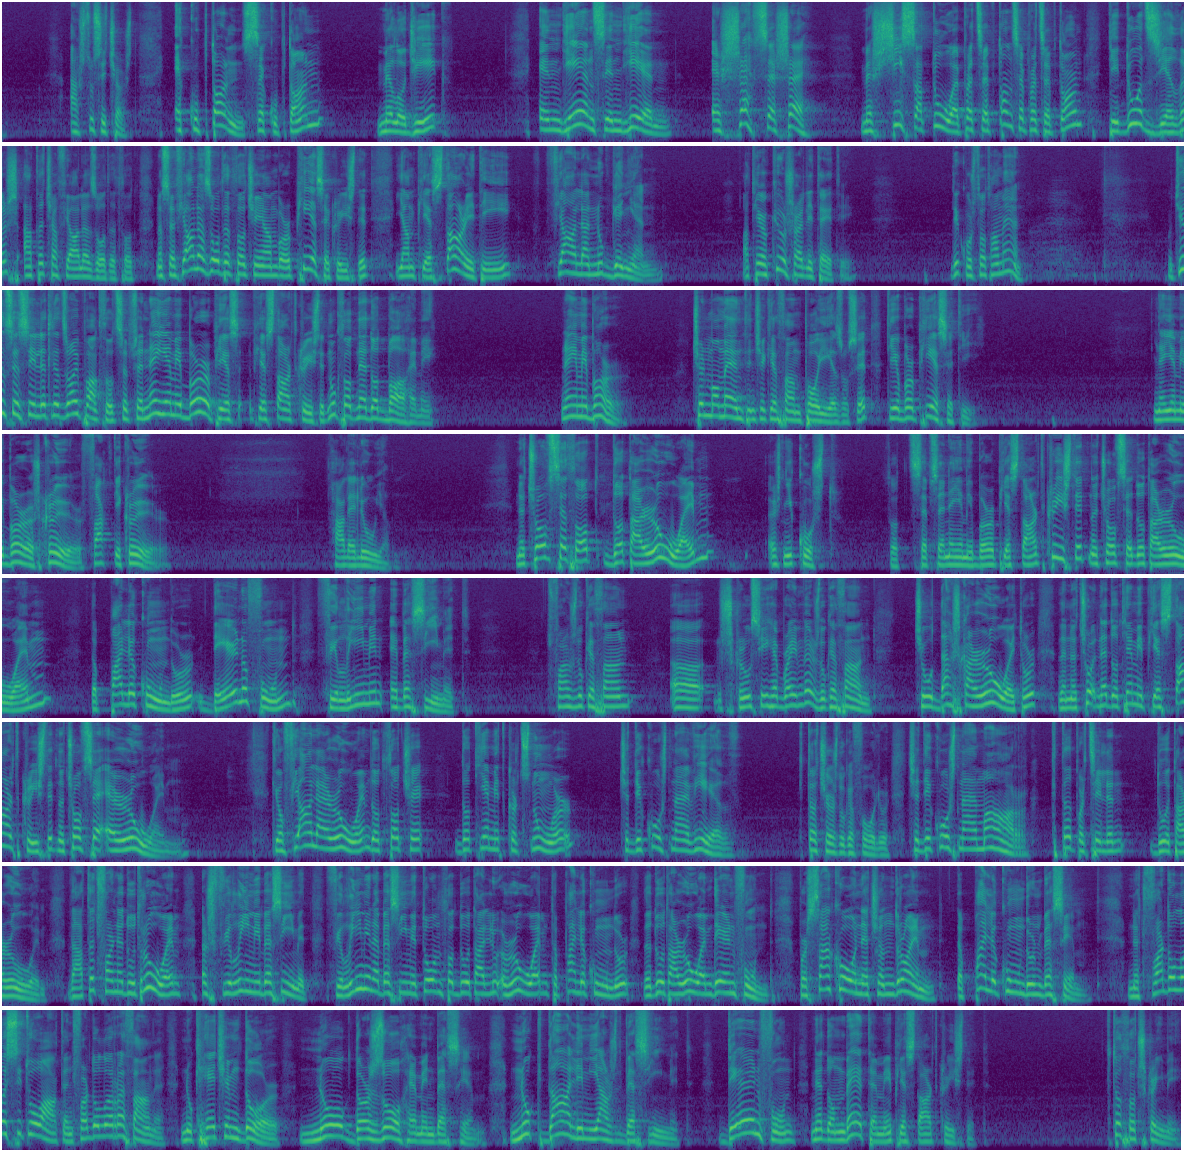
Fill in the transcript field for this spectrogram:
ashtu siç është. E kupton s'e kupton me logjikë, e ndjen s'e ndjen E sheh s'e sheh, me shqisat e tua e percepton s'e percepton, ti duhet të zgjedhësh atë ça Fjala e Zotit thotë. Nëse Fjala e Zotit thotë që jam bërë pjesë e Krishtit, jam pjesëtar i Tij, Fjala nuk gënjen. Atëherë ky është realiteti. Dikush thotë amen. Po gjithsesi le të lexoj pak thotë, sepse ne jemi bërë pjesë pjesëtarë të Krishtit, nuk thotë ne do të bëhemi. Ne jemi bërë. Që në momentin që ke thënë po Jezusit, ti je bërë pjesë e tij. Ne jemi bërë, është kryer, fakt i kryer. Haleluja. Në qoftë se thotë, do ta ruajmë, është një kusht. Thotë, Sepse ne jemi bërë pjesëtarë të Krishtit, në qoftë se do ta ruajmë të palëkundur deri në fund fillimin e besimit. Çfarë është duke thënë uh, shkruesi i Hebrejve? Është duke thënë që u dashka ruajtur dhe në qo, ne do të jemi pjesëtarë të Krishtit në qoftë se e ruajmë. Kjo fjala e ruajmë do të thotë që do të jemi të kërcënuar që dikush të na e vjedhë Këtë që është duke folur, që dikush na e marr këtë për cilën duhet ta ruajmë. Dhe atë çfarë ne duhet ruajmë është fillimi i besimit. Fillimin e besimit tonë thotë duhet ta ruajmë të palëkundur dhe duhet ta ruajmë deri në fund. Për sa kohë ne qëndrojmë të palëkundur në besim, në çfarëdo lloj situate, në çfarëdo lloj rrethane, nuk heqim dorë, nuk dorëzohemi në besim, nuk dalim jashtë besimit. Deri në fund, ne do mbetemi pjesëtarë të Krishtit. Këtë thotë shkrimi.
